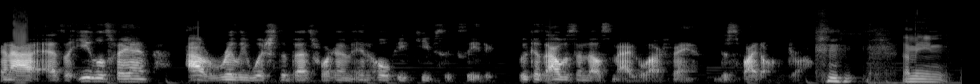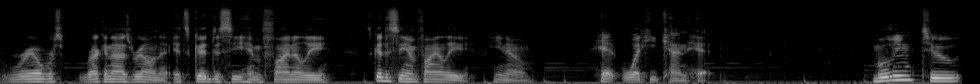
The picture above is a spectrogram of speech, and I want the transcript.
And I, as an Eagles fan, I really wish the best for him and hope he keeps succeeding because I was a Nelson Agholor fan despite all the drama. I mean, real recognize real it. It's good to see him finally. It's good to see him finally, you know, hit what he can hit. Moving to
